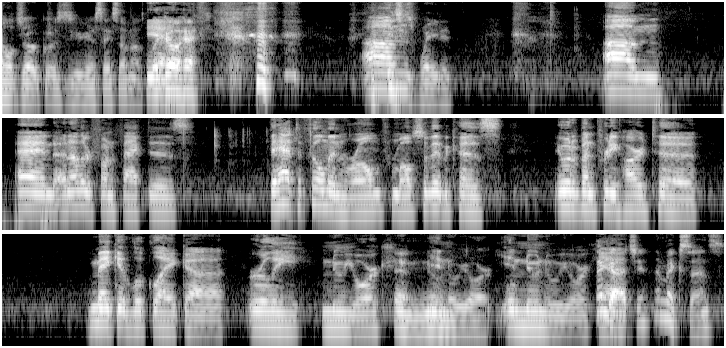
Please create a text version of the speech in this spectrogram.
whole joke was you're gonna say something else. Yeah. But go ahead. Um, he just waited. Um, and another fun fact is they had to film in Rome for most of it because it would have been pretty hard to make it look like uh, early New York In New in- New York. in New New York. I got you. That makes sense.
